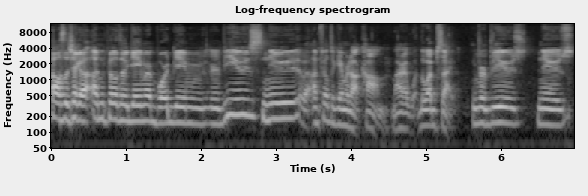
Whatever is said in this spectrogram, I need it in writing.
also check out Unfiltered Gamer board game reviews, new, unfilteredgamer.com, all right, the website reviews, news,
